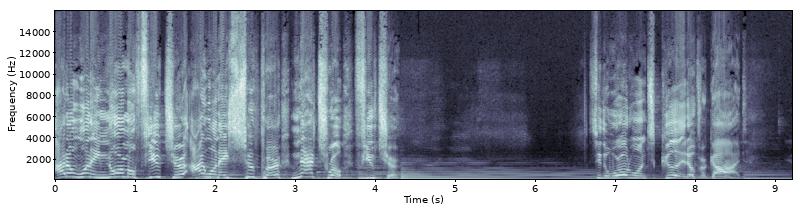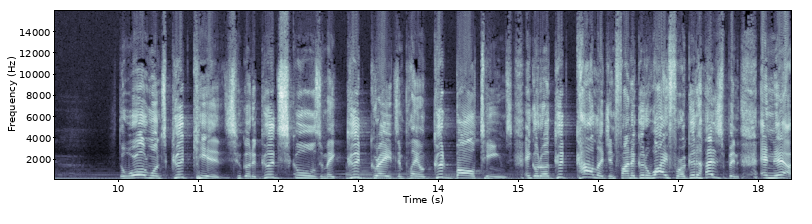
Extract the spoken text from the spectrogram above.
I don't want a normal future. I want a supernatural future. See, the world wants good over God. The world wants good kids who go to good schools and make good grades and play on good ball teams and go to a good college and find a good wife or a good husband. And yeah,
